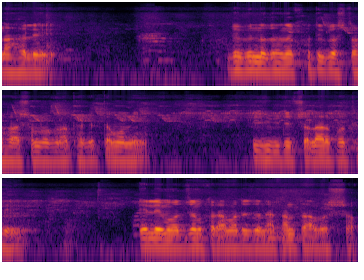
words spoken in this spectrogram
না হলে বিভিন্ন ধরনের ক্ষতিগ্রস্ত হওয়ার সম্ভাবনা থাকে তেমনই পৃথিবীতে চলার পথে এলেম অর্জন করা আমাদের জন্য একান্ত আবশ্যক।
